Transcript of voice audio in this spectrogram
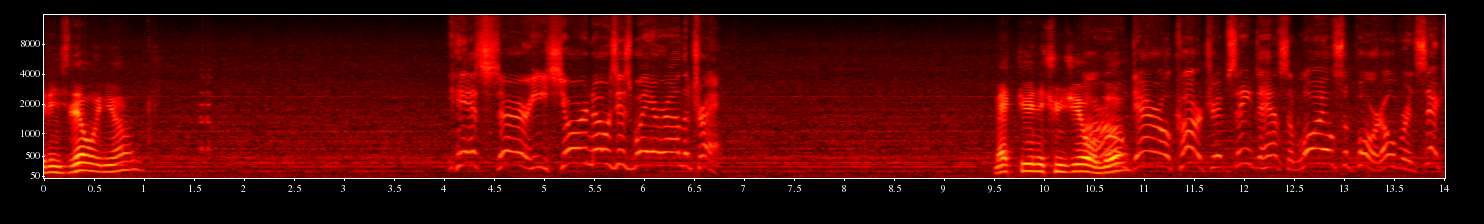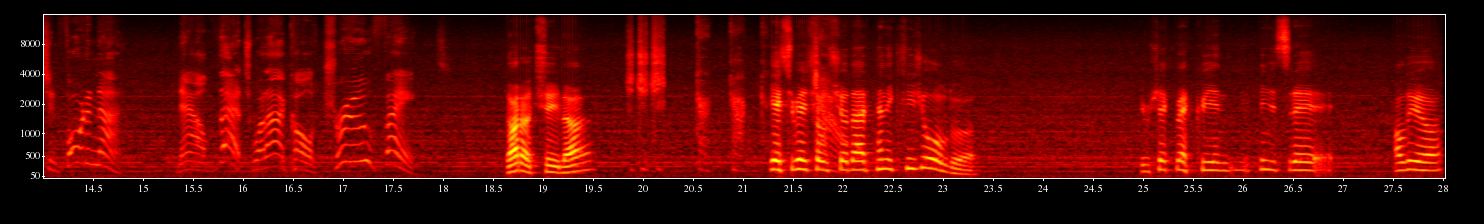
Birinciliğe oynuyor. Yes, sir. He sure knows his way around the track. McQueen üçüncü Our oldu. Daryl Cartrip seems to have some loyal support over in Section 49. Now that's what I call true fans. Dar açıyla geçmeye çalışıyor derken ikinci oldu. Şimşek McQueen ikinci sırayı alıyor.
